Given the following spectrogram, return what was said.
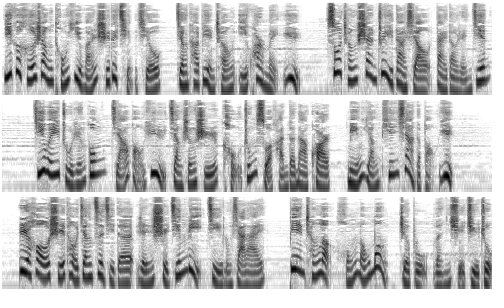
一个和尚同意顽石的请求，将它变成一块美玉，缩成扇坠大小，带到人间，即为主人公贾宝玉降生时口中所含的那块名扬天下的宝玉。日后，石头将自己的人世经历记录下来，变成了《红楼梦》这部文学巨著。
